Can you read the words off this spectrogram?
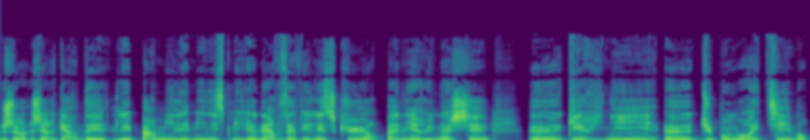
j'ai regardé les parmi les ministres millionnaires, vous avez Lescure, Pannier-Runacher, euh, Guérini, euh, Dupont-Moretti. Bon,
